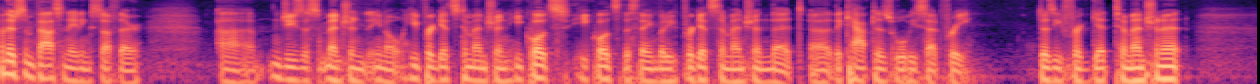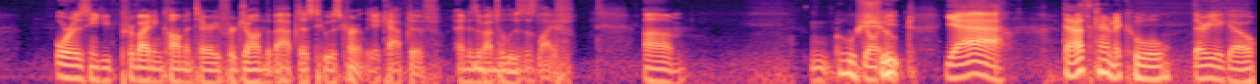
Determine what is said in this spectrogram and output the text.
and there's some fascinating stuff there. Uh, Jesus mentioned, you know, he forgets to mention. He quotes he quotes this thing, but he forgets to mention that uh, the captives will be set free. Does he forget to mention it, or is he providing commentary for John the Baptist, who is currently a captive and is about to lose his life? Um, Oh shoot, yeah, that's kind of cool. There you go.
